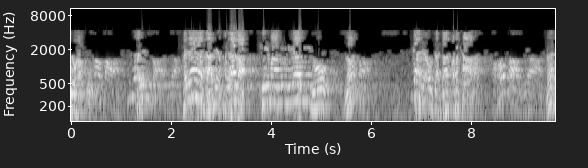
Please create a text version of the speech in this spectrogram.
ပြောတာကိုမှန်ပါဒီလိုပါဗျာဘုရားကဒါနဲ့ဘုရားကခေမာမင်းရားကြီးကိုနော်ပြတဲ့ဥစ္စာဒါသမထလားဟုတ်ပါဗျာဟမ်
